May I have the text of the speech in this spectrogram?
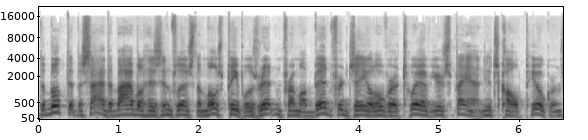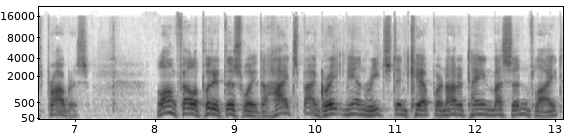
The book that, beside the Bible, has influenced the most people is written from a Bedford jail over a 12 year span. It's called Pilgrim's Progress. Longfellow put it this way The heights by great men reached and kept were not attained by sudden flight,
